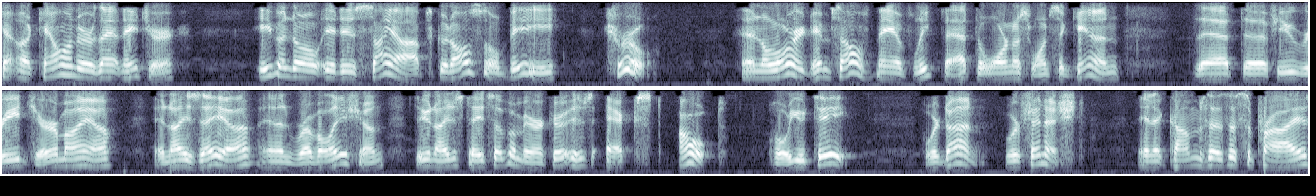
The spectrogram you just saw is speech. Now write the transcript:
a, a calendar of that nature, even though it is psyops, could also be true. And the Lord himself may have leaked that to warn us once again that uh, if you read Jeremiah and Isaiah and Revelation, the United States of America is X'd out. O-U-T. We're done. We're finished. And it comes as a surprise.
